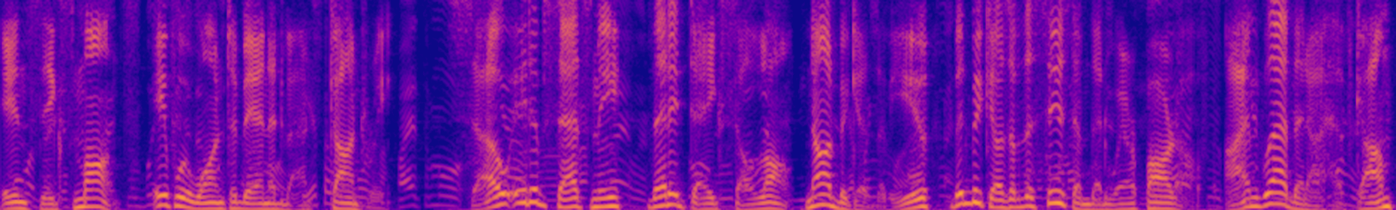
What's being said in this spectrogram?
in six months if we want to be an advanced country. So it upsets me that it takes so long, not because of you, but because of the system that we're part of. I'm glad that I have come,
